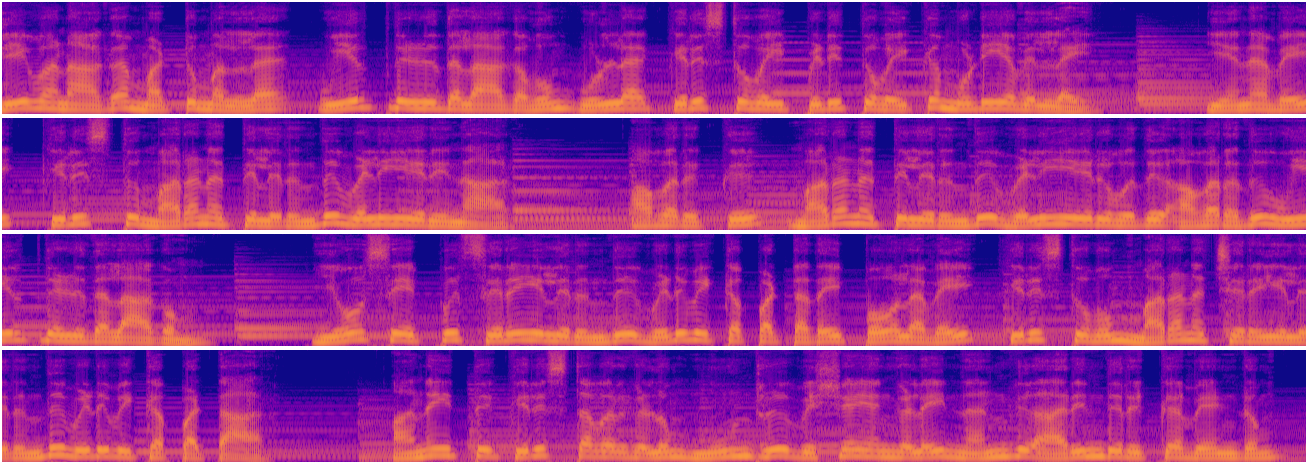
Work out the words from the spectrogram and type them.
ஜீவனாக மட்டுமல்ல உயிர்த்தெழுதலாகவும் உள்ள கிறிஸ்துவை பிடித்து வைக்க முடியவில்லை. எனவே கிறிஸ்து மரணத்திலிருந்து வெளியேறினார். அவருக்கு மரணத்திலிருந்து வெளியேறுவது அவரது உயிர்த்தெழுதலாகும். யோசேப்பு சிறையிலிருந்து விடுவிக்கப்பட்டதைப் போலவே கிறிஸ்துவும் மரணச் சிறையிலிருந்து விடுவிக்கப்பட்டார். அனைத்து கிறிஸ்தவர்களும் மூன்று விஷயங்களை நன்கு அறிந்திருக்க வேண்டும்.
